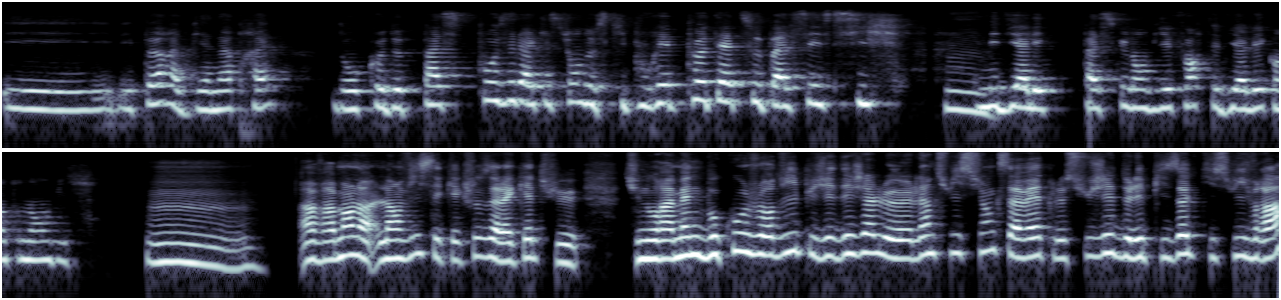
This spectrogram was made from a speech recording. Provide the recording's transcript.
les peurs, elles viennent après. Donc, de ne pas se poser la question de ce qui pourrait peut-être se passer si, hmm. mais d'y aller. Parce que l'envie est forte et d'y aller quand on a envie. Hmm. Ah, vraiment, l'envie, c'est quelque chose à laquelle tu, tu nous ramènes beaucoup aujourd'hui. Puis j'ai déjà l'intuition que ça va être le sujet de l'épisode qui suivra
